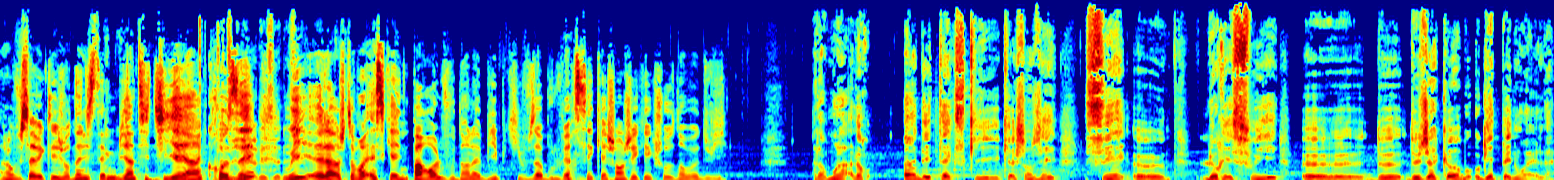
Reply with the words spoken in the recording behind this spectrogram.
Alors vous savez que les journalistes aiment bien titiller, hein, creuser. Allez allez. Oui, alors justement, est-ce qu'il y a une parole, vous, dans la Bible, qui vous a bouleversé, qui a changé quelque chose dans votre vie? Alors moi, alors un des textes qui, qui a changé, c'est euh, le récit euh, de, de, Jacob au guet de Pénuel.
